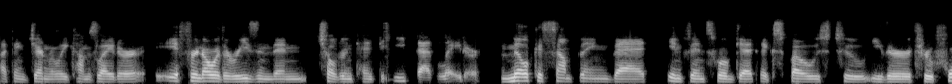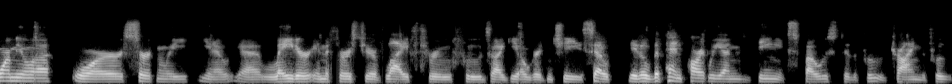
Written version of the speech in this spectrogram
I think generally comes later. If for no other reason, then children tend to eat that later. Milk is something that infants will get exposed to either through formula or certainly, you know, uh, later in the first year of life through foods like yogurt and cheese. So it'll depend partly on being exposed to the food, trying the food.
